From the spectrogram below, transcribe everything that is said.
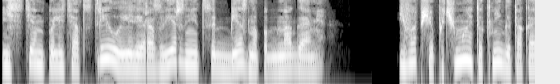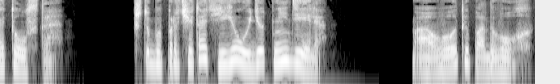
из стен полетят стрелы или разверзнется бездна под ногами. И вообще, почему эта книга такая толстая? Чтобы прочитать ее уйдет неделя. А вот и подвох.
